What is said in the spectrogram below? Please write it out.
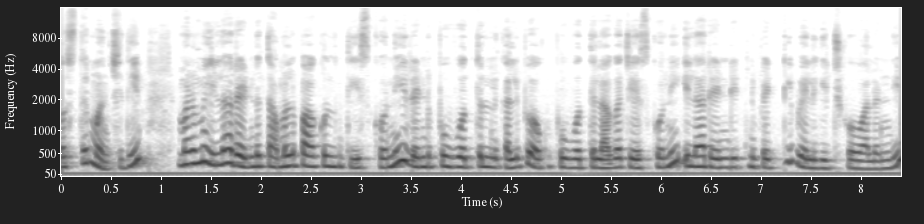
వస్తే మంచిది. మనము ఇలా రెండు తమలపాకులను తీసుకొని రెండు పువ్వొత్తులను కలిపి ఒక పువ్వొత్తులాగా చేసుకొని ఇలా రెండింటిని పెట్టి వెలిగించుకోవాలండి.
